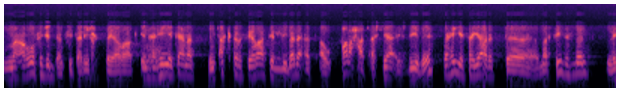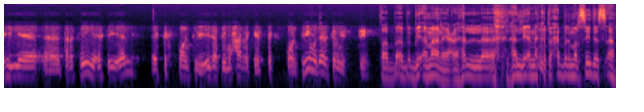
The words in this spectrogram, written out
معروفة جدا في تاريخ السيارات إنها هي كانت من أكثر السيارات اللي بدأت أو طرحت أشياء جديدة فهي سيارة آه، مرسيدس بنز اللي هي 300 SEL 6.3 إجت بمحرك 6.3 موديل 68 طب بأمانة يعني هل هل لأنك تحب المرسيدس أم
